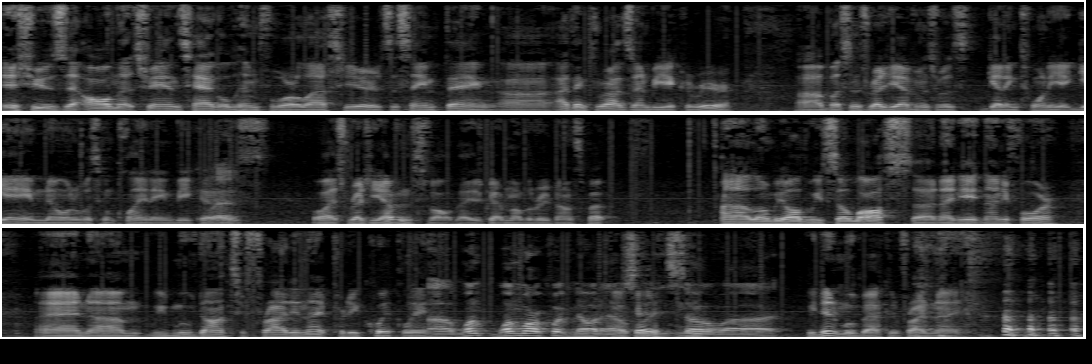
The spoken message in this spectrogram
issues that all Nets fans haggled him for last year is the same thing. Uh, I think throughout his NBA career, uh, but since Reggie Evans was getting twenty a game, no one was complaining because well, it's Reggie Evans' fault that he's grabbing all the rebounds. But uh, lo and behold, we still lost uh, 98-94, and um, we moved on to Friday night pretty quickly. Uh, one one more quick note, actually. Okay. So uh, we didn't move back to Friday night.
